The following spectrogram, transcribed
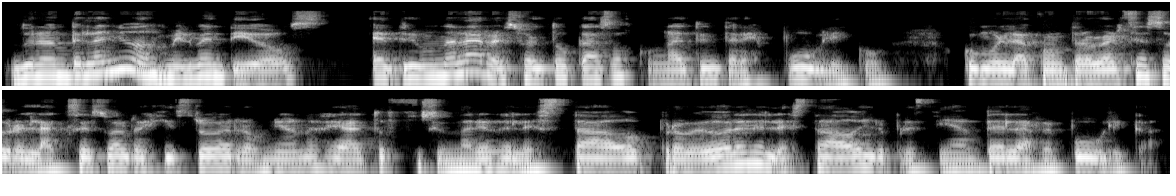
Durante el año 2022, el tribunal ha resuelto casos con alto interés público, como la controversia sobre el acceso al registro de reuniones de altos funcionarios del Estado, proveedores del Estado y el presidente de la República,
